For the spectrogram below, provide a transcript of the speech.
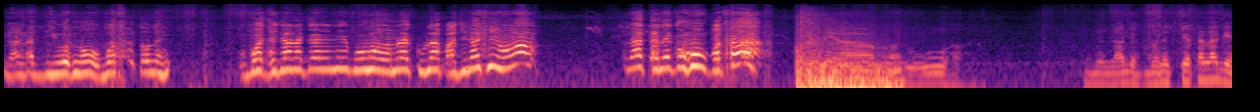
નાના દિવસ નો ઊભો થતો નહીં. ઊભો થઈ જા ને કે એની બહુ હમણાં કુલા ભાજી નાખી હો. એટલે તને કહું ઊભો થા. મને લાગે મને જ કહેતા લાગે.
